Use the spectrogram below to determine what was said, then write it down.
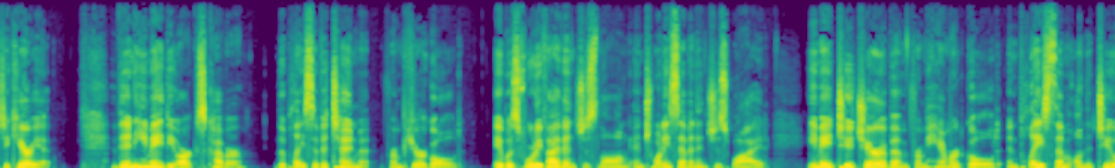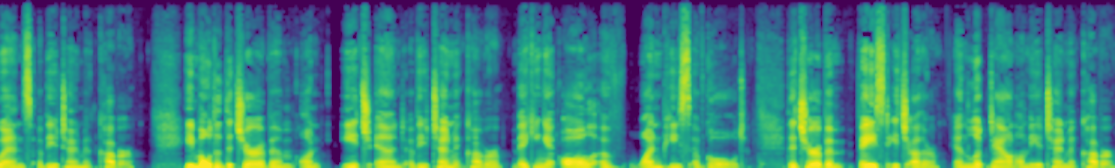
to carry it. Then he made the ark's cover, the place of atonement, from pure gold. It was 45 inches long and 27 inches wide. He made two cherubim from hammered gold and placed them on the two ends of the atonement cover. He molded the cherubim on each end of the atonement cover, making it all of one piece of gold. The cherubim faced each other and looked down on the atonement cover.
